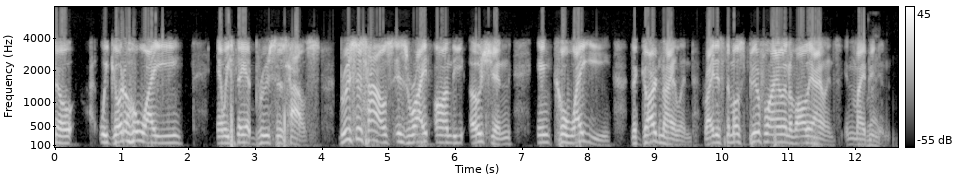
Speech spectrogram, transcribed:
so we go to Hawaii and we stay at Bruce's house. Bruce's house is right on the ocean in Kauai, the Garden Island, right? It's the most beautiful island of all the islands, in my opinion. Right.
